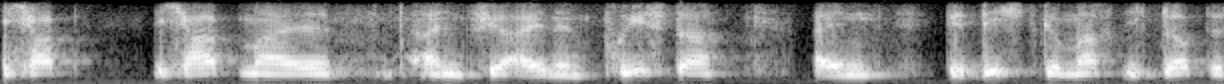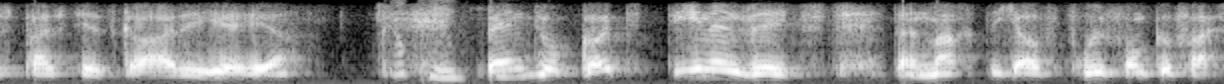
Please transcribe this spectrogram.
Ich habe ich habe mal ein, für einen Priester ein Gedicht gemacht. Ich glaube, das passt jetzt gerade hierher. Okay. Wenn du Gott dienen willst, dann mach dich auf Prüfung gefasst.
